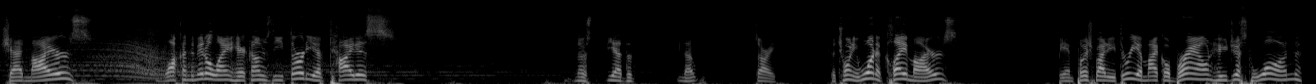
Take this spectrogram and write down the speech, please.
Chad Myers, walking the middle lane. Here comes the 30 of Titus. No, yeah, the no, sorry, the 21 of Clay Myers, being pushed by the three of Michael Brown, who just won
